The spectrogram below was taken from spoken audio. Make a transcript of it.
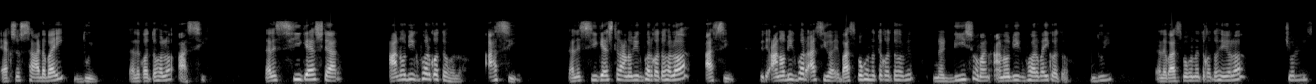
একশো ষাট বাই দুই। তাহলে কত হলো? আশি। তাহলে সি গ্যাসটার আণবিক ভর কত হলো? আশি। তাহলে সি গ্যাসটার আণবিক ভর কত হলো? আশি। যদি আণবিক ভর আশি হয় বাষ্প ঘনত্ব কত হবে? না ডি সমান আণবিক ভর বাই কত? দুই। তাহলে বাষ্প ঘনত্ব কত হয়ে গেল? চল্লিশ।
